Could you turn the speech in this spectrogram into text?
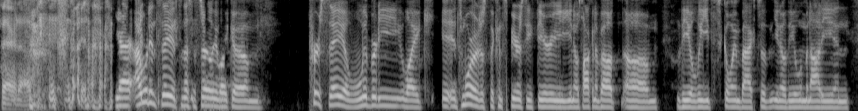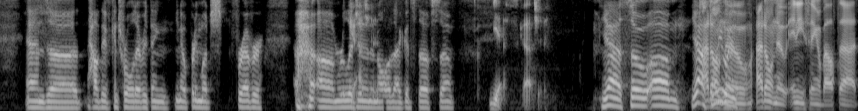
Fair enough. yeah, I wouldn't say it's necessarily like um per se a liberty like it's more just the conspiracy theory, you know, talking about um the elites going back to, you know, the Illuminati and and uh how they've controlled everything, you know, pretty much forever. um religion gotcha. and all of that good stuff. So Yes, gotcha. Yeah. So, um, yeah. I so don't anyway. know. I don't know anything about that.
